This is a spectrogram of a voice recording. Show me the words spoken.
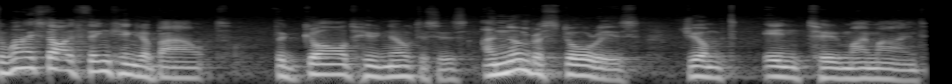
So when I started thinking about the God who notices, a number of stories jumped into my mind.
